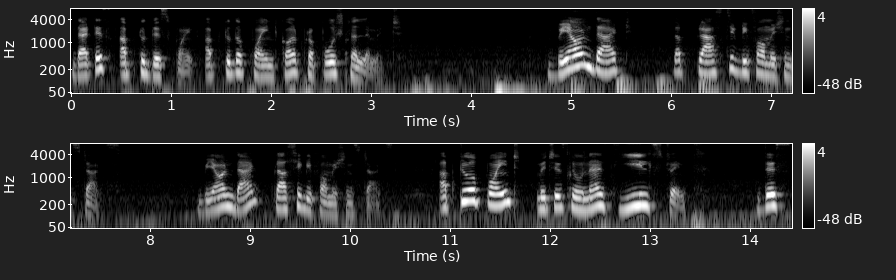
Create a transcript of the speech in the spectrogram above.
That is up to this point up to the point called proportional limit. Beyond that the plastic deformation starts. Beyond that plastic deformation starts. Up to a point which is known as yield strength. This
